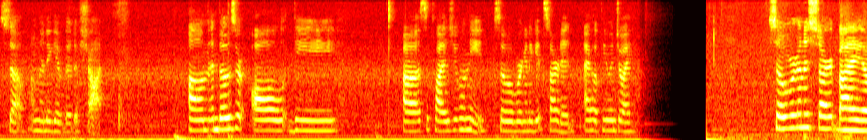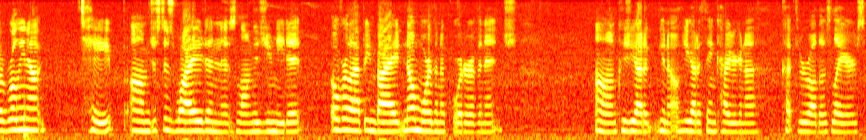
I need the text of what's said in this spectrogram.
So I'm going to give it a shot. Um, and those are all the uh, supplies you will need. So we're going to get started. I hope you enjoy. So we're going to start by uh, rolling out tape, um, just as wide and as long as you need it, overlapping by no more than a quarter of an inch. Um, cause you gotta, you know, you gotta think how you're gonna cut through all those layers.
